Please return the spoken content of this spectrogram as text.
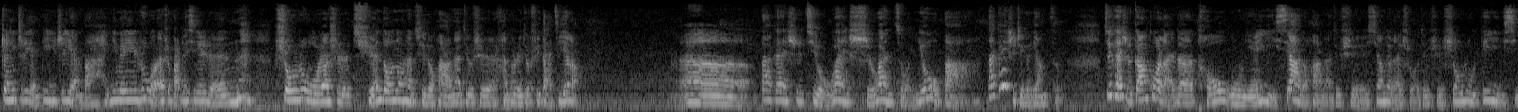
睁一只眼闭一只眼吧。因为如果要是把这些人 收入要是全都弄上去的话，那就是很多人就睡大街了。嗯，大概是九万、十万左右吧。大概是这个样子。最开始刚过来的头五年以下的话呢，就是相对来说就是收入低一些。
